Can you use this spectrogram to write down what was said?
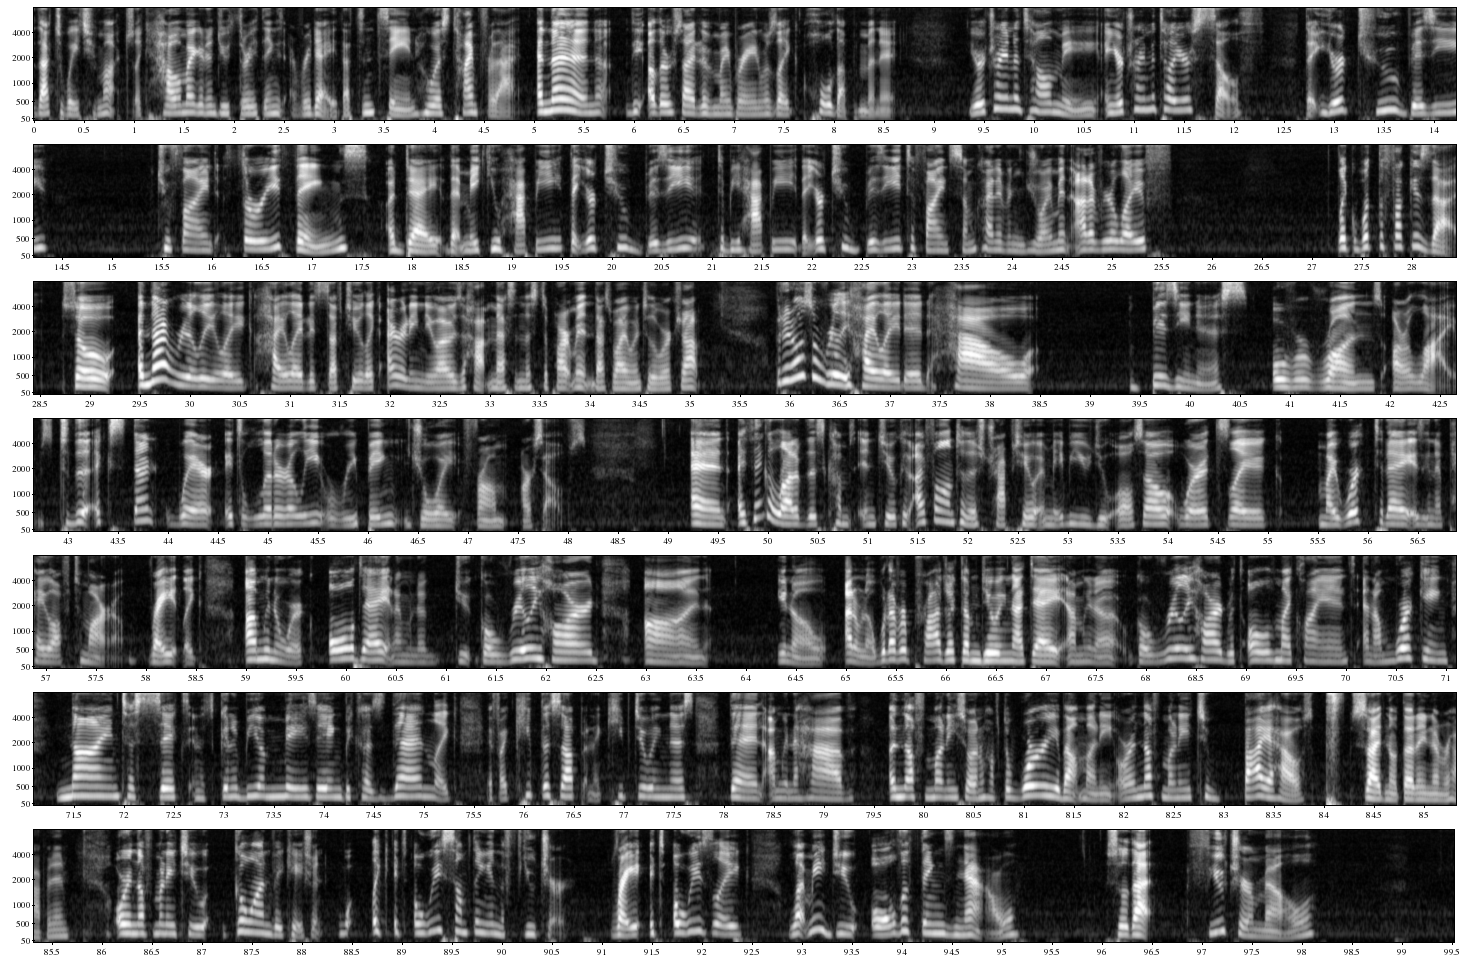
that's way too much. Like, how am I going to do three things every day? That's insane. Who has time for that? And then the other side of my brain was like, hold up a minute. You're trying to tell me, and you're trying to tell yourself that you're too busy to find three things a day that make you happy, that you're too busy to be happy, that you're too busy to find some kind of enjoyment out of your life. Like, what the fuck is that? So, and that really like highlighted stuff too. Like, I already knew I was a hot mess in this department. That's why I went to the workshop. But it also really highlighted how busyness overruns our lives to the extent where it's literally reaping joy from ourselves. And I think a lot of this comes into because I fall into this trap too, and maybe you do also, where it's like my work today is going to pay off tomorrow, right? Like I'm going to work all day and I'm going to do go really hard on you know, I don't know, whatever project I'm doing that day, And I'm going to go really hard with all of my clients and I'm working 9 to 6 and it's going to be amazing because then like if I keep this up and I keep doing this, then I'm going to have enough money so I don't have to worry about money or enough money to buy a house. Side note that ain't never happening. Or enough money to go on vacation. Like it's always something in the future, right? It's always like let me do all the things now so that future Mel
